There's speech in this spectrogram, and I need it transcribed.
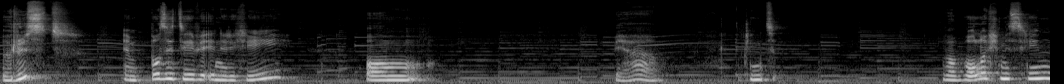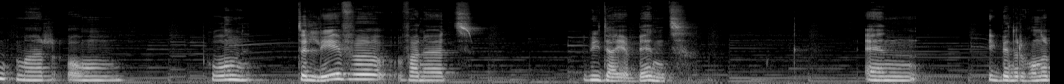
rust en positieve energie om, ja, het klinkt wat wollig misschien, maar om gewoon te leven vanuit wie dat je bent. En ik ben er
